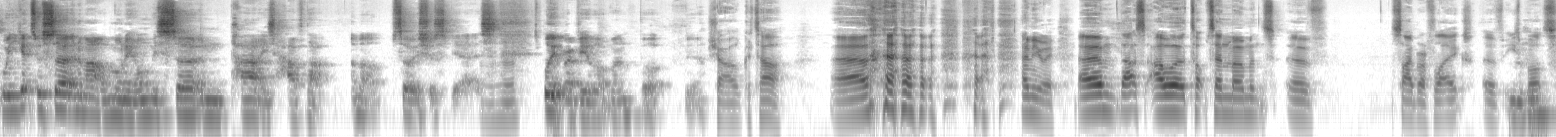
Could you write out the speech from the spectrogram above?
when you get to a certain amount of money, only certain parties have that amount. So it's just yeah, it's, Mhm. it's bleak wherever you look, man. But yeah, Shout out Qatar. Uh, anyway, um, that's our top 10 moments of cyber athletics, of Mhm. esports.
